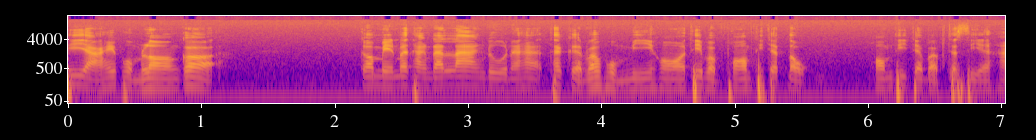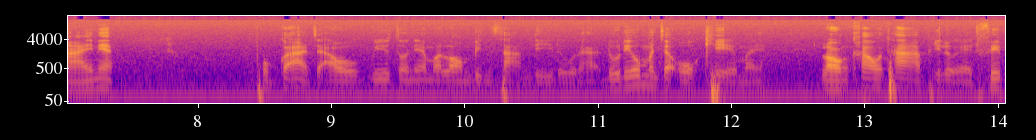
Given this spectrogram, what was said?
ที่อยากให้ผมลองก็ ก็เมนมาทางด้านล่างดูนะฮะ ถ้าเกิดว่าผมมีฮอที่แบบพร้อมที่จะตก พร้อมที่จะแบบจะเสียหายเนี่ย ผมก็อาจจะเอาวิวตัวเนี้ยมาลองบิน 3D ดูนะฮะ ดูดิว่ามันจะโอเคไหม ลองเข้าท่าพิโลเอตฟิป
